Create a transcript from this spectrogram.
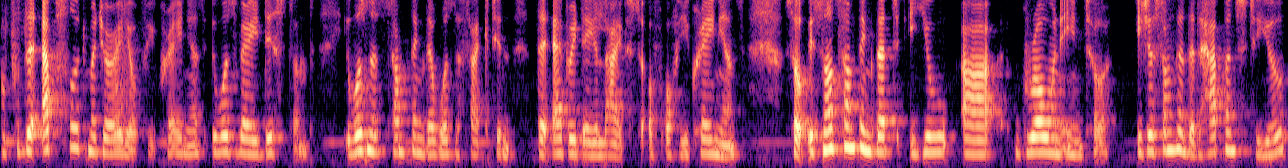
but for the absolute majority of Ukrainians, it was very distant. It was not something that was affecting the everyday lives of, of Ukrainians. So it's not something that you are grown into. It's just something that happens to you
